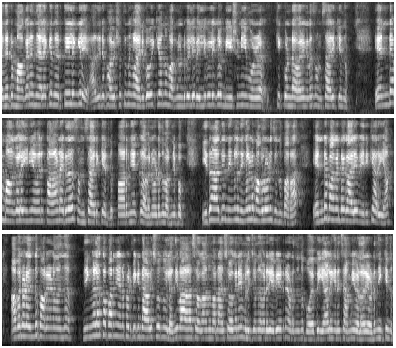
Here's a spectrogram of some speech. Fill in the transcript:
എന്നിട്ട് മകനെ നിലയ്ക്ക് നിർത്തിയില്ലെങ്കിലേ അതിന്റെ ഭവിഷ്യത്ത് നിങ്ങൾ അനുഭവിക്കുമെന്ന് പറഞ്ഞുകൊണ്ട് വലിയ വെല്ലുവിളികളും ഭീഷണിയും മുഴക്കിക്കൊണ്ട് അവരിങ്ങനെ സംസാരിക്കുന്നു. എന്റെ മകളെ ഇനി അവൻ കാണരുത് സംസാരിക്കരുത്. പറഞ്ഞേക്ക് അവനോടെന്ന് പറഞ്ഞപ്പം ഇതാദ്യം നിങ്ങൾ നിങ്ങളുടെ മകളോട് ചെന്ന് പറ. എന്റെ മകന്റെ കാര്യം എനിക്കറിയാം. അവനോട് എന്ത് പറയണമെന്ന് നിങ്ങളൊക്കെ പറഞ്ഞ് എന്നെ പഠിപ്പിക്കേണ്ട ആവശ്യമൊന്നുമില്ല. നീ വാ അശോക എന്ന് പറഞ്ഞ അശോകനെ വിളിച്ചുകൊണ്ട് നമ്മുടെ രവിയേട്ടൻ അവിടെ നിന്ന് പോയപ്പോൾ ഇയാൾ ഇങ്ങനെ ചമ്മി വളരെ അവിടെ നിൽക്കുന്നു.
